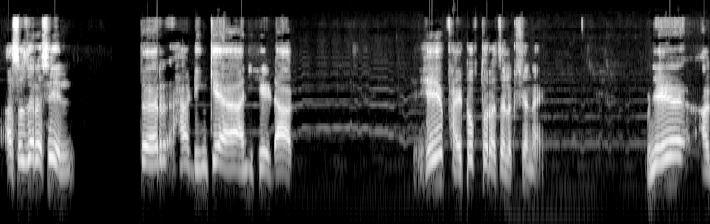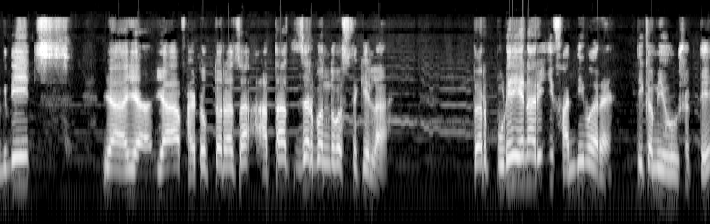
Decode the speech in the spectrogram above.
असं जर असेल तर हा डिंक्या आणि हे डाग हे फायटोप्थोराचं लक्षण आहे. म्हणजे अगदीच या या या फायटोप्थोराचा आताच जर बंदोबस्त केला तर पुढे येणारी जी फांदीमर आहे ती कमी होऊ शकते.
